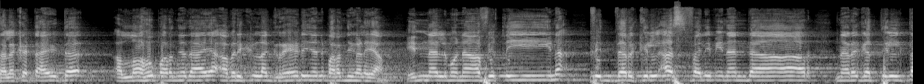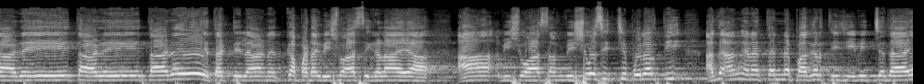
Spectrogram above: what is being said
തലക്കെട്ടായിട്ട് അള്ളാഹു പറഞ്ഞതായ അവർക്കുള്ള ഗ്രേഡ് ഞാൻ പറഞ്ഞു കളയാം. ഇന്നൽ മുനാഫിഖീന നരകത്തിൽ താഴെ താഴെ താഴെ തട്ടിലാണ് കപട വിശ്വാസികളായ ആ വിശ്വാസം വിശ്വസിച്ച് പുലർത്തി അത് അങ്ങനെ തന്നെ പകർത്തി ജീവിച്ചതായ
